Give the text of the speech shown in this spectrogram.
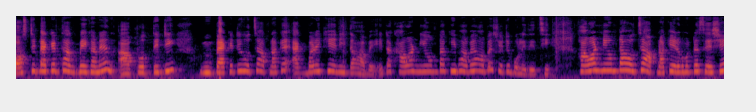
দশটি প্যাকেট থাকবে এখানে প্রত্যেকটি প্যাকেটে হচ্ছে আপনাকে একবারে খেয়ে নিতে হবে। এটা খাওয়ার নিয়মটা কীভাবে হবে সেটা বলে দিচ্ছি। খাওয়ার নিয়মটা হচ্ছে আপনাকে এরকম একটা শেষে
